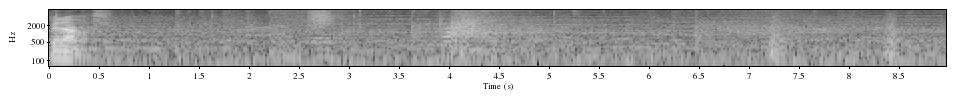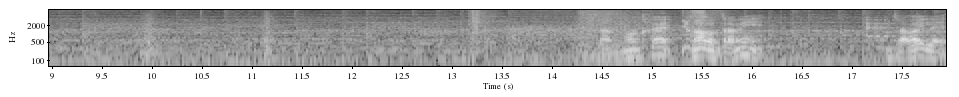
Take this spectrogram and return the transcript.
esperamos. Contra el monje. No, contra mí. Contra bailes.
